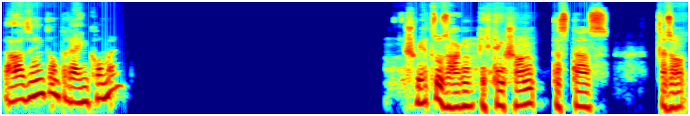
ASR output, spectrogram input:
da sind und reinkommen? Schwer zu sagen. Ich denke schon, dass das, also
